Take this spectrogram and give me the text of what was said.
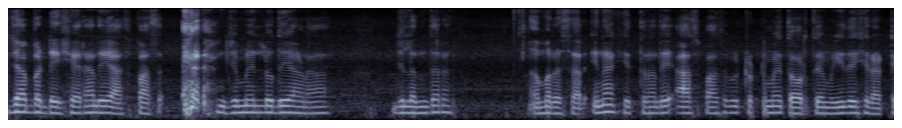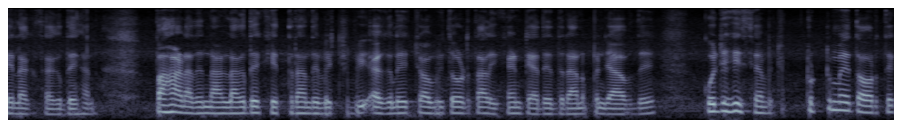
ਜਾਂ ਵੱਡੇ ਸ਼ਹਿਰਾਂ ਦੇ ਆਸ-ਪਾਸ, ਜਿਵੇਂ ਲੁਧਿਆਣਾ, ਜਲੰਧਰ ਅੰਮ੍ਰਿਤਸਰ ਇਹਨਾਂ ਖੇਤਰਾਂ ਦੇ ਆਸ-ਪਾਸ ਵੀ ਟੁੱਟਵੇਂ ਤੌਰ ਤੇ ਮੀਂਹ ਦੇ ਛਰਾਟੇ ਲੱਗ ਸਕਦੇ ਹਨ। ਪਹਾੜਾਂ ਦੇ ਨਾਲ ਲੱਗਦੇ ਖੇਤਰਾਂ ਦੇ ਵਿੱਚ ਵੀ ਅਗਲੇ 24 ਤੋਂ 48 ਘੰਟਿਆਂ ਦੇ ਦੌਰਾਨ ਪੰਜਾਬ ਦੇ ਕੁਝ ਹਿੱਸਿਆਂ ਵਿੱਚ ਟੁੱਟਵੇਂ ਤੌਰ ਤੇ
